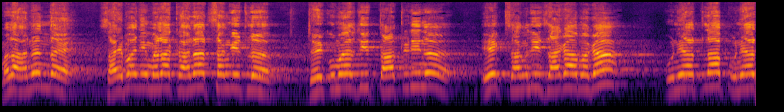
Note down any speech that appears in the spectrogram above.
मला आनंद आहे साहेबांनी मला कानात सांगितलं जयकुमारजी तातडीनं एक चांगली जागा बघा. पुण्यातला पुण्यात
